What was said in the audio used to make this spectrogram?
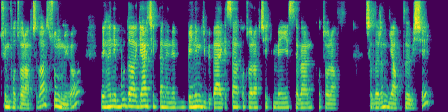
tüm fotoğrafçılar sunmuyor. Ve hani bu da gerçekten hani benim gibi belgesel fotoğraf çekmeyi seven fotoğrafçıların yaptığı bir şey.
